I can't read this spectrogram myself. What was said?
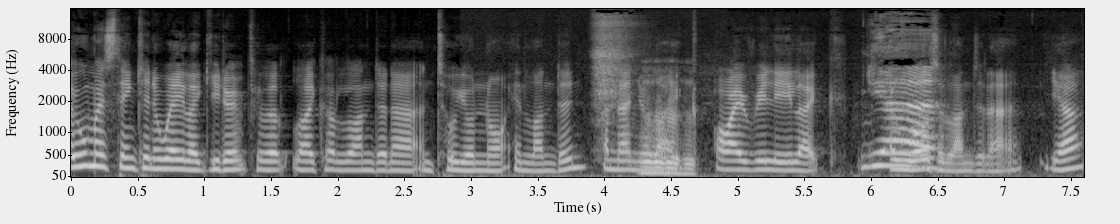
I almost think in a way like you don't feel like a Londoner until you're not in London, and then you're like, oh, I really like yeah. I Yeah. was a Londoner. Yeah,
